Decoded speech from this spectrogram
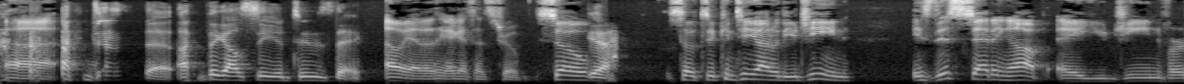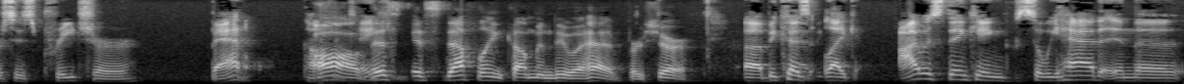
I doubt that. I think I'll see you Tuesday. Oh yeah, I think I guess that's true. So Yeah. so to continue on with Eugene, is this setting up a Eugene versus Preacher battle? Oh, this it's definitely coming to a head for sure. uh, because like I was thinking, so we had in the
